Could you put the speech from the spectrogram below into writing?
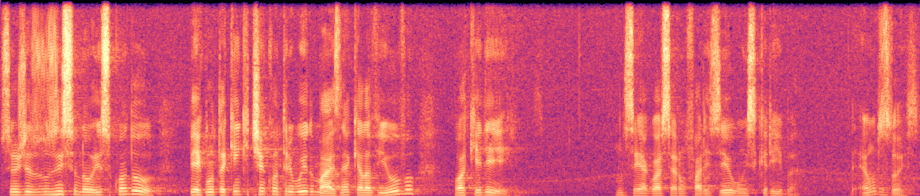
O Senhor Jesus ensinou isso quando pergunta quem que tinha contribuído mais, né? aquela viúva ou aquele, não sei agora se era um fariseu ou um escriba. É um dos dois.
